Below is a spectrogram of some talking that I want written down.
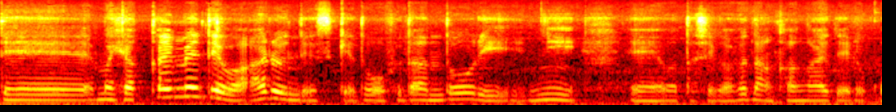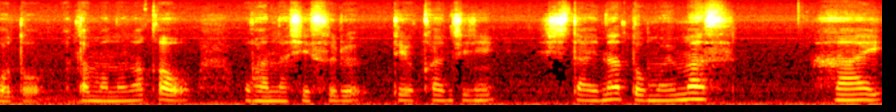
で、まあ、100回目ではあるんですけど普段通りに、えー、私が普段考えていること頭の中をお話しするっていう感じにしたいなと思います。はい。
